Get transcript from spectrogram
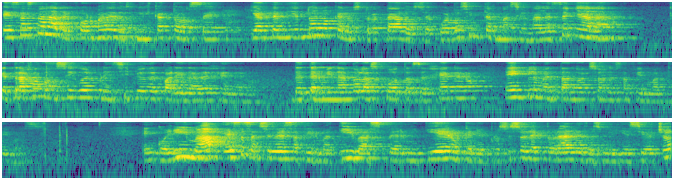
Es hasta la reforma de 2014 y atendiendo a lo que los tratados y acuerdos internacionales señalan, que trajo consigo el principio de paridad de género, determinando las cuotas de género e implementando acciones afirmativas. En Colima, estas acciones afirmativas permitieron que en el proceso electoral de 2018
